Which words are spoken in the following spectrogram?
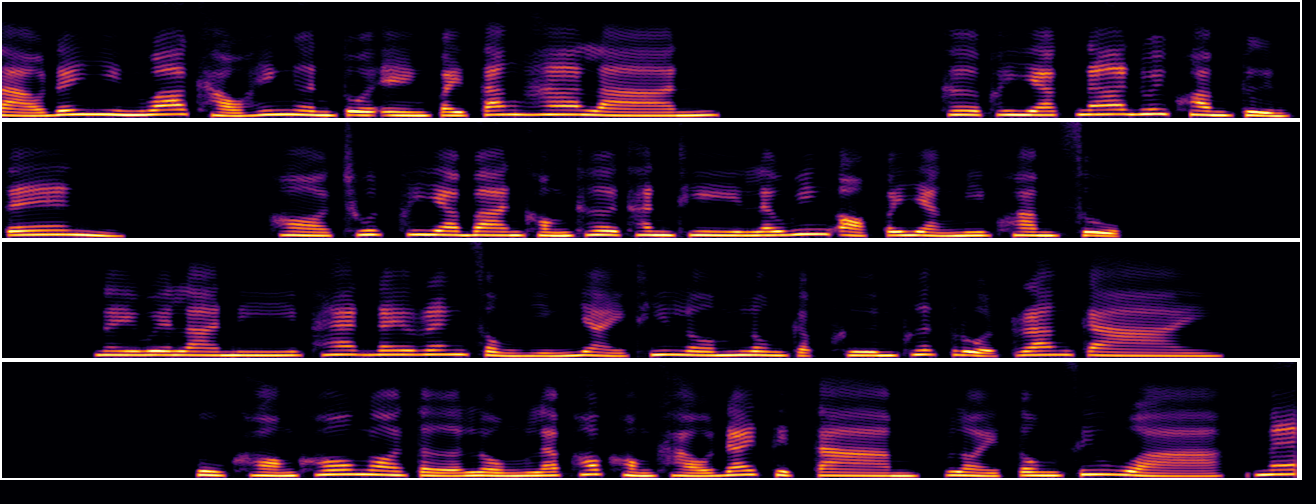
สาวได้ยินว่าเขาให้เงินตัวเองไปตั้งห้าล้าน เธอพยักหน้าด้วยความตื่นเต้น ห่อชุดพยาบาลของเธอทันทีและวิ่งออกไปอย่างมีความสุข ในเวลานี้แพทย์ได้เร่งส่งหญิงใหญ่ที่ล้มลงกับพื้นเพื่อตรวจร่างกาย ปู่ของโคงอเต๋อหลงและพ่อของเขาได้ติดตาม ปล่อยตรงซิ่วหวา แม่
